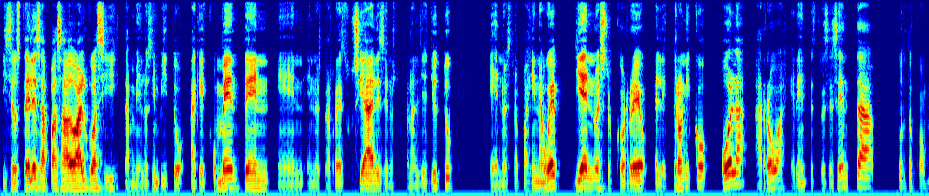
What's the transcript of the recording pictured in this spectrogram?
Y si a ustedes les ha pasado algo así, también los invito a que comenten en, nuestras redes sociales, en nuestro canal de YouTube en nuestra página web y en nuestro correo electrónico hola arroba gerentes360.com.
